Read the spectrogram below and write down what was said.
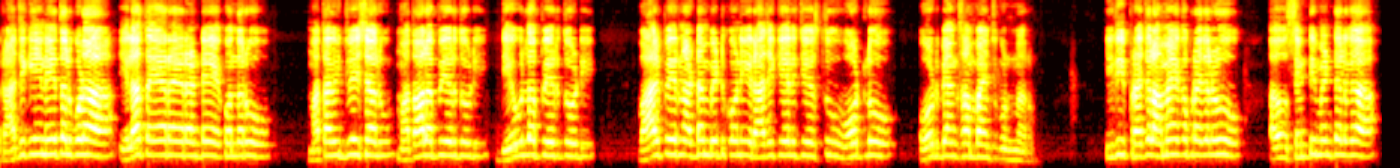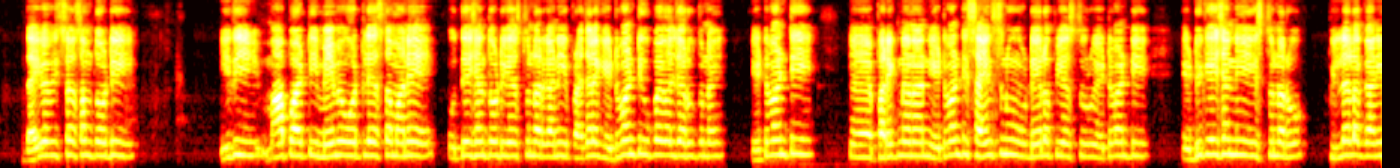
రాజకీయ నేతలు కూడా ఎలా తయారయ్యారంటే కొందరు మత విద్వేషాలు మతాల పేరుతోటి దేవుళ్ళ పేరుతోటి వారి పేరును అడ్డం పెట్టుకొని రాజకీయాలు చేస్తూ ఓట్లు ఓటు బ్యాంక్ సంపాదించుకుంటున్నారు. ఇది ప్రజలు అమాయక ప్రజలు సెంటిమెంటల్గా దైవ విశ్వాసంతో ఇది మా పార్టీ మేమే ఓట్లేస్తామనే ఉద్దేశంతో చేస్తున్నారు కానీ ప్రజలకు ఎటువంటి ఉపయోగాలు జరుగుతున్నాయి? ఎటువంటి పరిజ్ఞానాన్ని ఎటువంటి సైన్స్ను డెవలప్ చేస్తున్నారు? ఎటువంటి ఎడ్యుకేషన్ని ఇస్తున్నారు? పిల్లలకు కానీ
